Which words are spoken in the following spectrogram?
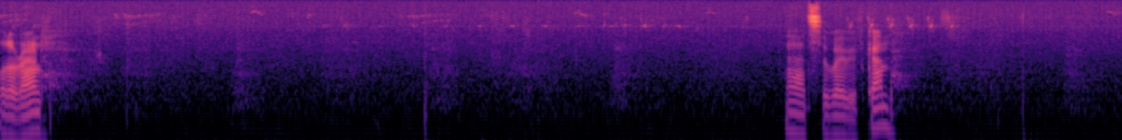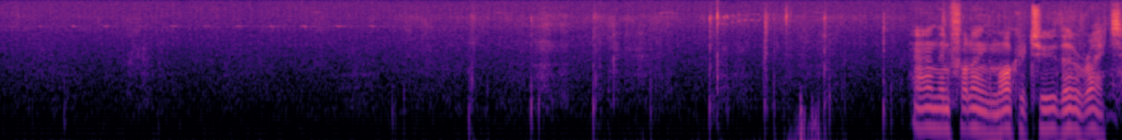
all around. That's the way we've come. And then following the marker to the right.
